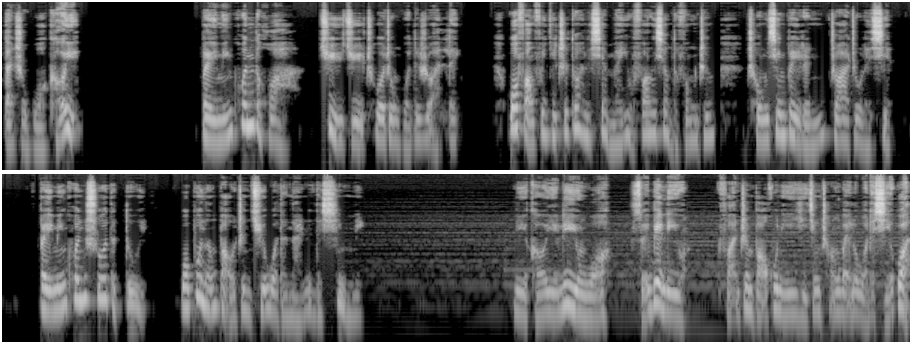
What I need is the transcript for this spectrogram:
但是我可以。北明坤的话句句戳中我的软肋，我仿佛一只断了线、没有方向的风筝，重新被人抓住了线。北明坤说的对，我不能保证娶我的男人的性命。你可以利用我，随便利用。反正保护你已经成为了我的习惯。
